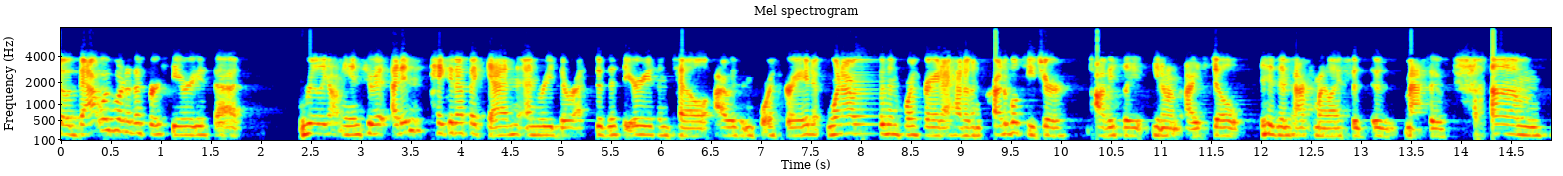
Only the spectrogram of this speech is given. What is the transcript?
so that was one of the first series that really got me into it. I didn't pick it up again and read the rest of the series until I was in fourth grade. When I was in fourth grade, I had an incredible teacher. Obviously, you know, I still his impact on my life is, is massive. Um,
